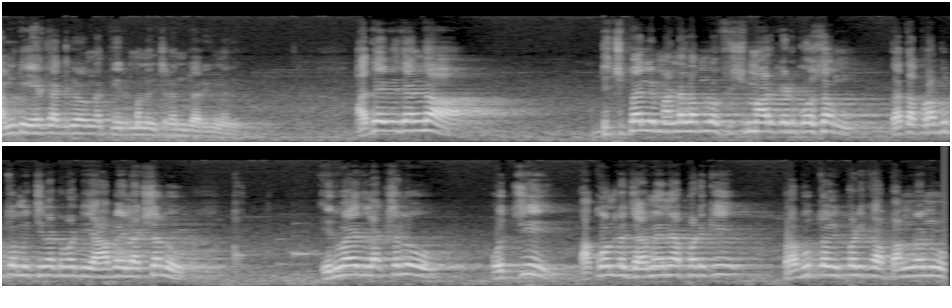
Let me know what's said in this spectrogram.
కమిటీ ఏకగ్రీవంగా తీర్మానించడం జరిగినది. అదేవిధంగా డిచ్పల్లి మండలంలో ఫిష్ మార్కెట్ కోసం గత ప్రభుత్వం ఇచ్చినటువంటి యాభై లక్షలు ఇరవై ఐదు లక్షలు వచ్చి అకౌంట్లో జమ అయినప్పటికీ ప్రభుత్వం ఇప్పటికీ ఆ పనులను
